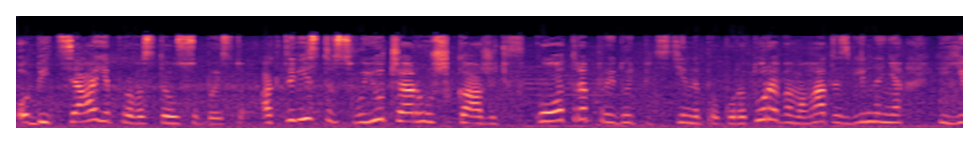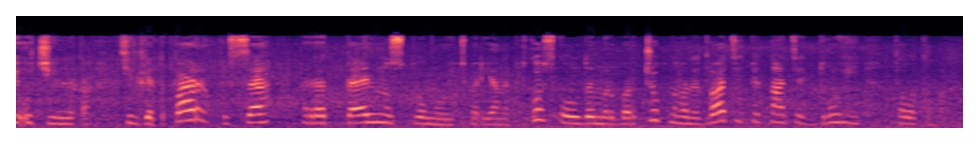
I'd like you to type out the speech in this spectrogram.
обіцяє провести особисто. Активісти в свою чергу ж кажуть, вкотре прийдуть під стіни прокуратури вимагати звільнення її очільника. Тільки тепер усе ретельно спланують. Мар'яна Підковська, Володимир Барчук, новини 2015, другий телеканал.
